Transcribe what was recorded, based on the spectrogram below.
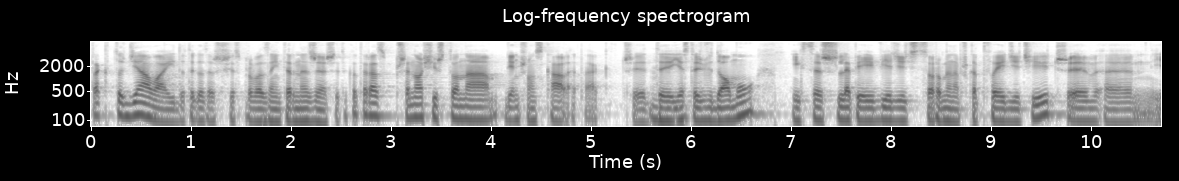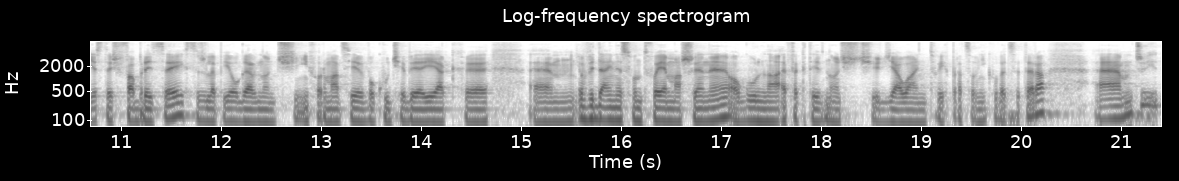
tak to działa i do tego też się sprowadza internet rzeczy. Tylko teraz przenosisz to na większą skalę, tak? Czy ty mhm. jesteś w domu i chcesz lepiej wiedzieć, co robią na przykład twoje dzieci, czy e, jesteś w fabryce i chcesz lepiej ogarnąć informacje wokół ciebie, jak e, wydajne są twoje maszyny, ogólna efektywność działań twoich pracowników, etc. Czyli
